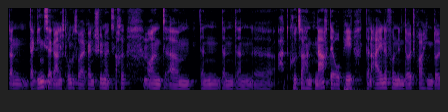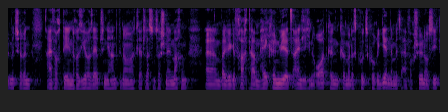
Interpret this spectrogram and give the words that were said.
dann, da ging es ja gar nicht drum, es war ja keine Schönheitssache. Mhm. Und ähm, dann, dann, dann äh, hat kurzerhand nach der OP dann eine von den deutschsprachigen Dolmetscherinnen einfach den Rasierer selbst in die Hand genommen und hat gesagt, lass uns das schnell machen. Ähm, weil wir gefragt haben, hey, können wir jetzt eigentlich einen Ort, können, können wir das kurz korrigieren, damit es einfach schön aussieht?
